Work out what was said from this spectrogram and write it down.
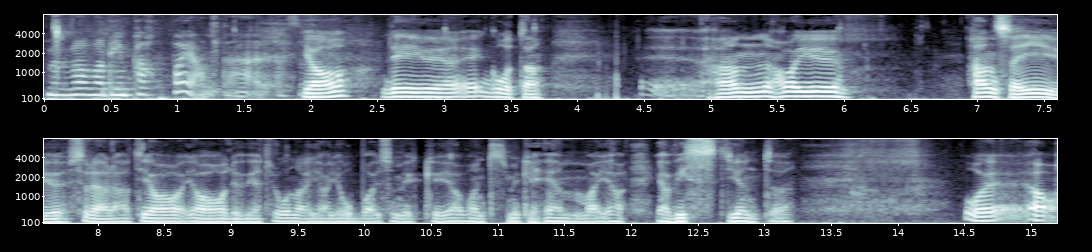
Men vad var din pappa i allt det här? Alltså... Ja, det är ju en gåta. Han har ju... Han säger ju sådär att ja, ja du vet Ronald, jag jobbar ju så mycket. Jag var inte så mycket hemma. Jag, jag visste ju inte. Och ja,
